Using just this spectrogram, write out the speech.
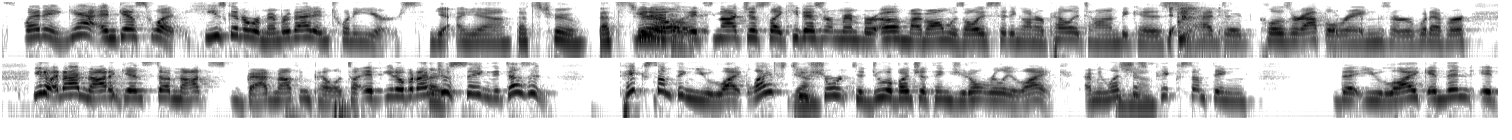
sweating. Yeah. And guess what? He's going to remember that in 20 years. Yeah. Yeah. That's true. That's true. You know, it's not just like he doesn't remember, oh, my mom was always sitting on her Peloton because yeah. she had to close her Apple rings or whatever. You know, and I'm not against, I'm not bad mouthing Peloton. If, you know, but I'm right. just saying it doesn't pick something you like. Life's too yeah. short to do a bunch of things you don't really like. I mean, let's yeah. just pick something that you like and then it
